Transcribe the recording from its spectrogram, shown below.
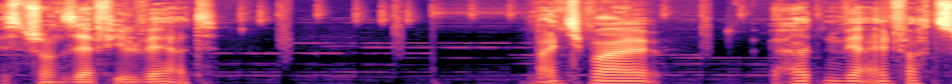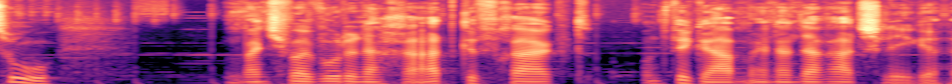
ist schon sehr viel wert. Manchmal hörten wir einfach zu, manchmal wurde nach Rat gefragt und wir gaben einander Ratschläge.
